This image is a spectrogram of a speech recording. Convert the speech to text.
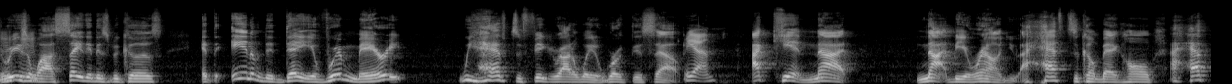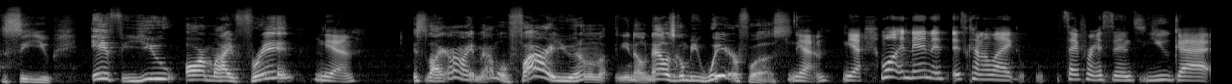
The reason why I say that is because at the end of the day, if we're married, we have to figure out a way to work this out. yeah. I can't not not be around you. I have to come back home. I have to see you. If you are my friend, Yeah. It's like, all right, man, I'm gonna fire you, and I'm, you know, now it's gonna be weird for us. Yeah, yeah. Well, and then it, it's kind of like, say for instance, you got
